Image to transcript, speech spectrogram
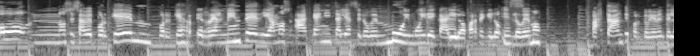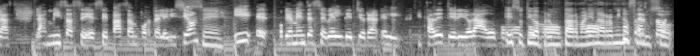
o no se sabe por qué, porque realmente, digamos, acá en Italia se lo ve muy, muy decaído, aparte que lo, lo vemos bastante, porque obviamente las, las misas se, se pasan por televisión y eh, obviamente se ve el, deterioro, el está deteriorado. Eso te iba a preguntar, Mariana Romina Saluso.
